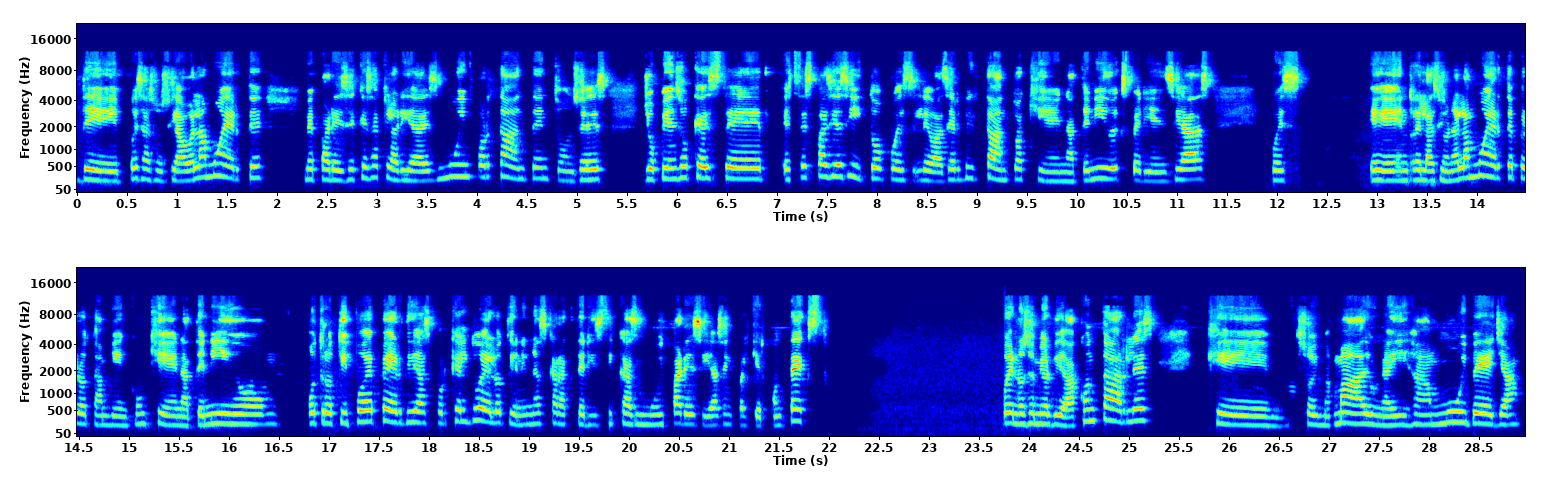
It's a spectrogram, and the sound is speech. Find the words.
de, pues asociado a la muerte, me parece que esa claridad es muy importante, entonces yo pienso que este, este pues le va a servir tanto a quien ha tenido experiencias pues eh, en relación a la muerte, pero también con quien ha tenido otro tipo de pérdidas, porque el duelo tiene unas características muy parecidas en cualquier contexto. Bueno, se me olvidaba contarles que soy mamá de una hija muy bella,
